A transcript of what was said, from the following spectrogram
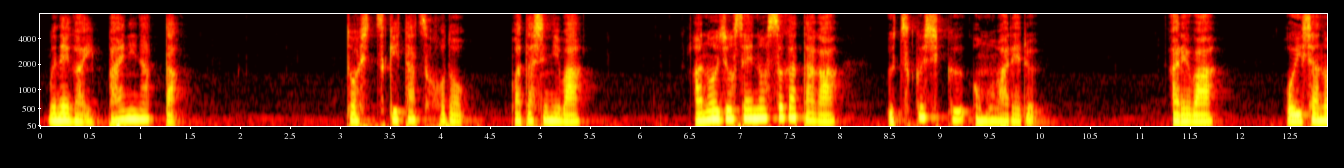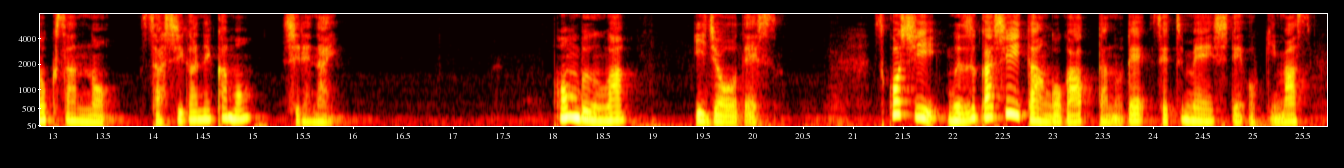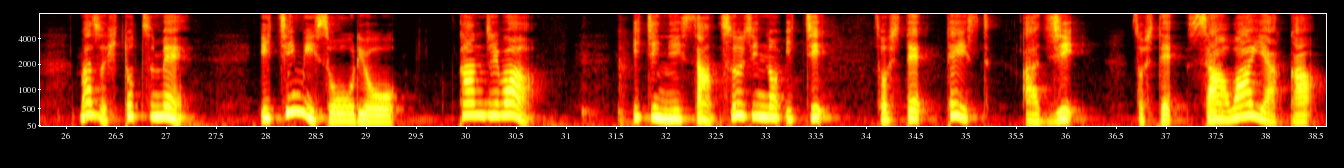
胸がいっぱいになった。年月経つほど私にはあの女性の姿が美しく思われる。あれはお医者の奥さんの差し金かもしれない。本文は以上です。少し難しい単語があったので説明しておきます。まず一つ目、一味総量。漢字は1、2、3、数字の1、そしてテイスト、味、そして爽やか、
